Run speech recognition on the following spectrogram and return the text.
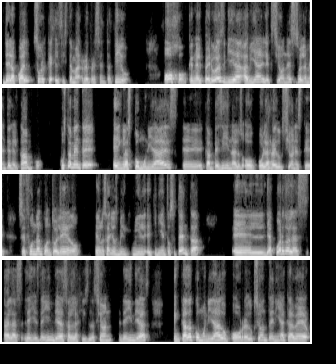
de la cual surge el sistema representativo. Ojo, que en el Perú había, había elecciones solamente en el campo. Justamente en las comunidades eh, campesinas o, las reducciones que se fundan con Toledo en los años 1570, el, de acuerdo a las, leyes de Indias, a la legislación de Indias, en cada comunidad o, reducción tenía que haber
